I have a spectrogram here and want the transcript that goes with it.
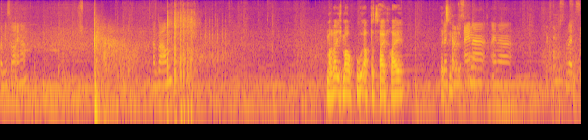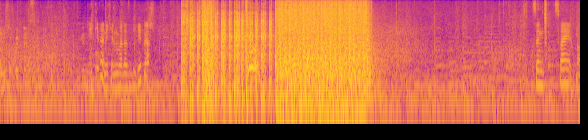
Bei mir ist noch einer. Ein Baum. Mach da, ich mach auch ab der 2 frei. Vielleicht kann mich Sound. einer, einer. Ja, komm, das ist Red Ich ich geh da nicht hin, weil da sind die Gegner. Sind zwei noch.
